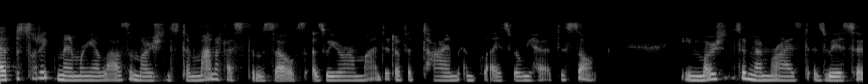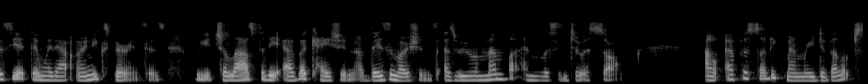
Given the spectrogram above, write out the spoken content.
Episodic memory allows emotions to manifest themselves as we are reminded of a time and place where we heard the song. Emotions are memorized as we associate them with our own experiences, which allows for the evocation of these emotions as we remember and listen to a song. Our episodic memory develops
